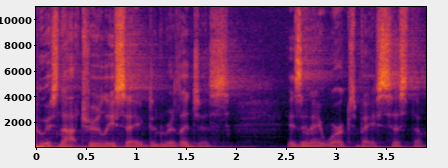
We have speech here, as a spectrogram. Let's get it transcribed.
who is not truly saved and religious, is in a works based system.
